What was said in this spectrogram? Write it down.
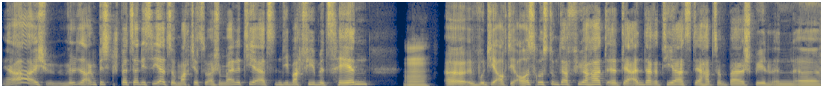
ja, ich will sagen, ein bisschen spezialisiert. So macht jetzt zum Beispiel meine Tierärztin, die macht viel mit Zähnen. Mhm. Äh, wo die auch die Ausrüstung dafür hat. Äh, der andere Tierarzt, der hat zum Beispiel ein, äh,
